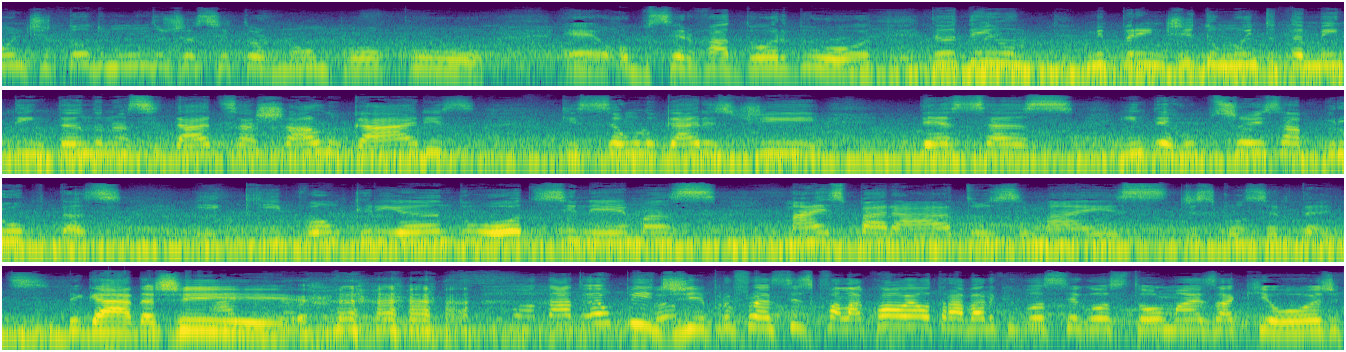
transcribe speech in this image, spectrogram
onde todo mundo já se tornou um pouco é, observador do outro. Então eu tenho me prendido muito também tentando nas cidades achar lugares que são lugares de dessas interrupções abruptas e que vão criando outros cinemas mais parados e mais desconcertantes. Obrigada, Gi. Contato, eu pedi para o Francisco falar qual é o trabalho que você gostou mais aqui hoje.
